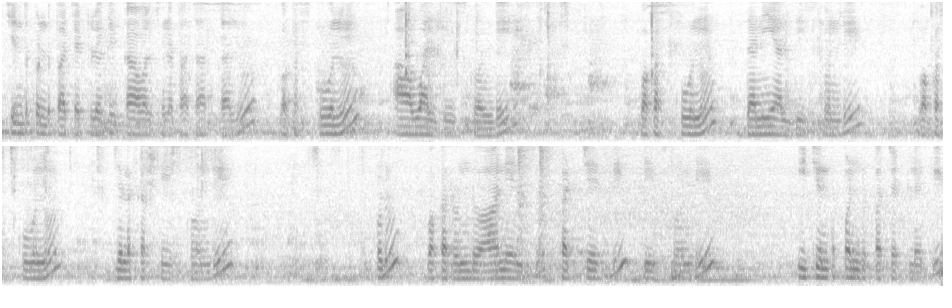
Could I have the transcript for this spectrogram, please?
ఈ చింతపండు పచ్చట్లోకి కావలసిన పదార్థాలు ఒక స్పూను ఆవాలు తీసుకోండి. ఒక స్పూను ధనియాలు తీసుకోండి ఒక స్పూను జీలకర్ర తీసుకోండి. ఇప్పుడు ఒక రెండు ఆనియన్స్ కట్ చేసి తీసుకోండి. ఈ చింతపండు పచ్చట్లోకి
